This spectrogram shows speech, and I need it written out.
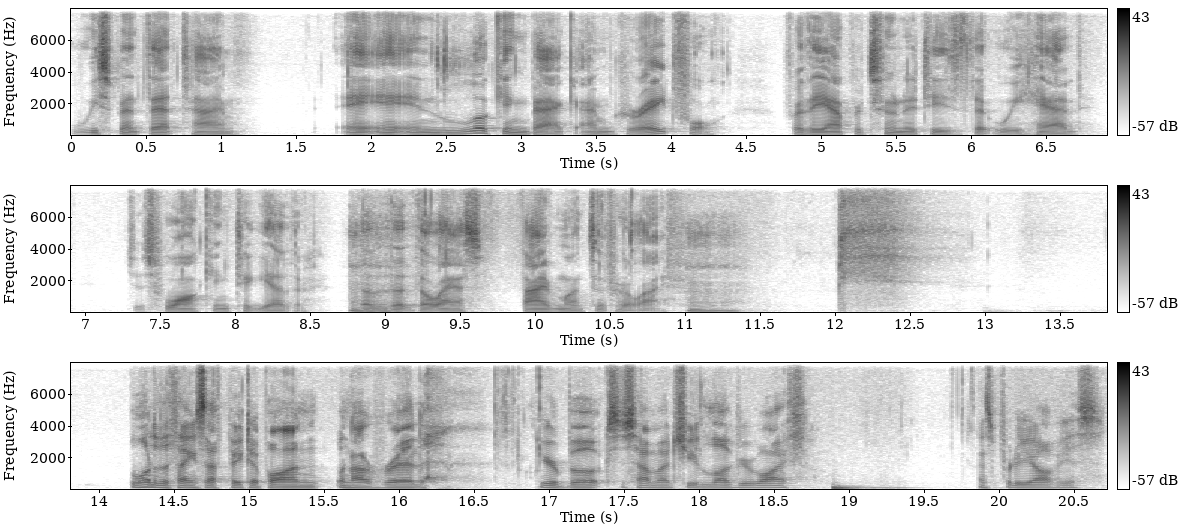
we spent that time. And looking back, I'm grateful for the opportunities that we had just walking together mm-hmm. the, the, last five months of her life. Mm-hmm. One of the things I've picked up on when I've read your books is how much you love your wife. That's pretty obvious.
